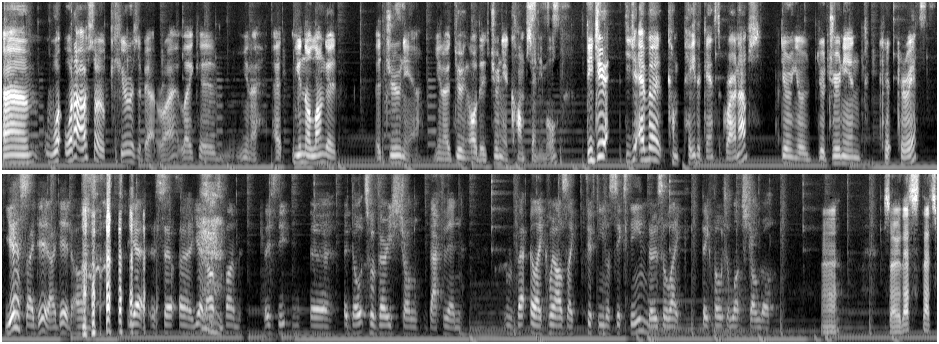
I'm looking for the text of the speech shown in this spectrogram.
Um, what what I'm also curious about, right? Like, uh, you know, uh, you're no longer a junior, you know, doing all the junior comps anymore. Did you did you ever compete against the grown ups during your your junior c- career? yes i did i did um yeah so uh, yeah that was fun those uh, adults were very strong back then like when i was like 15 or 16 those were like they felt a lot stronger Uh, so that's that's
